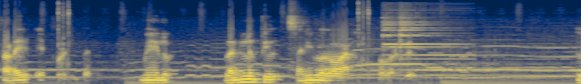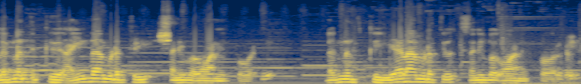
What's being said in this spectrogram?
தடை ஏற்படுகிறது மேலும் லக்னத்தில் சனி பகவான் இருப்பவர்கள் லக்னத்துக்கு ஐந்தாம் இடத்தில் சனி பகவான் இருப்பவர்கள் லக்னத்துக்கு ஏழாம் இடத்தில் சனி பகவான் இருப்பவர்கள்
